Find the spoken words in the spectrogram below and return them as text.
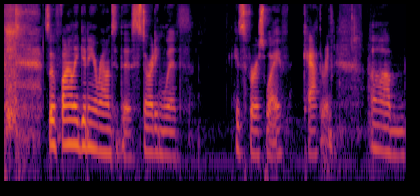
so finally getting around to this, starting with his first wife, Catherine. Um,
